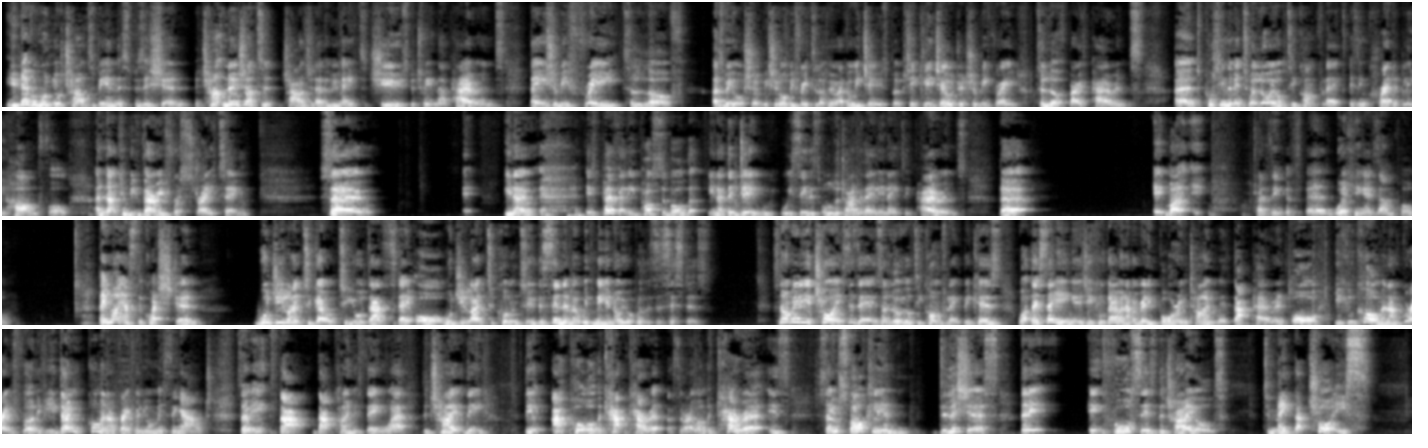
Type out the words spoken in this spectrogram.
you never want your child to be in this position. Child, no child, to, child should ever be made to choose between their parents. They should be free to love, as we all should. We should all be free to love whoever we choose, but particularly children should be free to love both parents. And putting them into a loyalty conflict is incredibly harmful, and that can be very frustrating. So, you know, it's perfectly possible that, you know, they do. We, we see this all the time with alienating parents that it might, it, I'm trying to think of a working example. They might ask the question, would you like to go to your dad's today or would you like to come to the cinema with me and all your brothers and sisters? It's not really a choice, is it? It's a loyalty conflict because what they're saying is you can go and have a really boring time with that parent, or you can come and have great fun. If you don't come and have great fun, you're missing out. So it's that that kind of thing where the child, the the apple or the cap carrot, that's the right one. The carrot is so sparkly and delicious that it it forces the child to make that choice,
